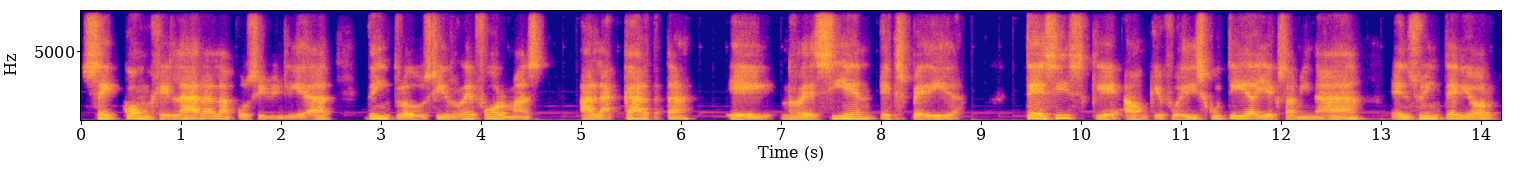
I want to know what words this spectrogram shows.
se congelara la posibilidad de introducir reformas a la Carta eh, recién expedida. Tesis que, aunque fue discutida y examinada en su interior,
